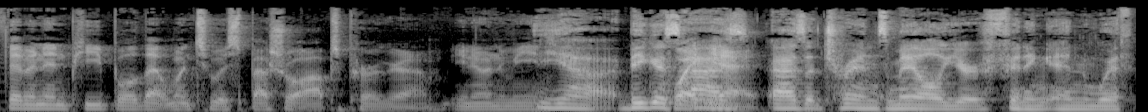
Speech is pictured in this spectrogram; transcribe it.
feminine people that went to a special ops program. You know what I mean? Yeah, because Quite as yet. as a trans male, you're fitting in with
